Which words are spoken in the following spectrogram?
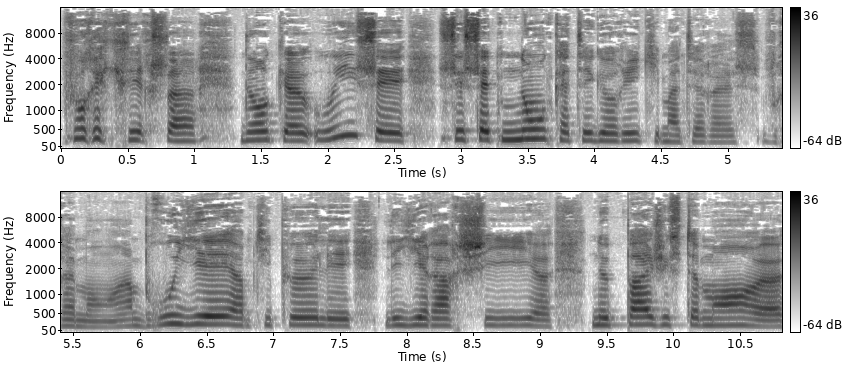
pour écrire ça. Donc euh, oui, c'est c'est cette non catégorie qui m'intéresse vraiment. Hein. Brouiller un petit peu les les hiérarchies, euh, ne pas justement euh,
